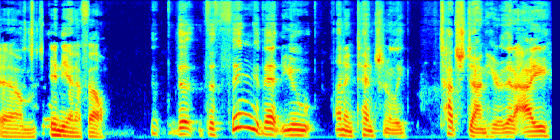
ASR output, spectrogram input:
um, so in the NFL. The the thing that you unintentionally touched on here that I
